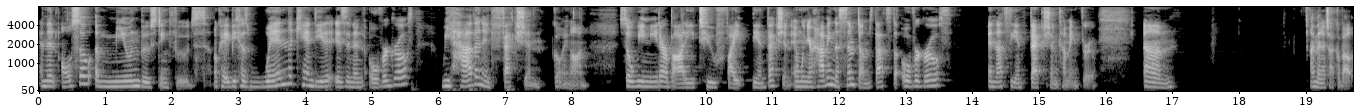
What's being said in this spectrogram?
and then also immune boosting foods. Okay, because when the candida is in an overgrowth, we have an infection going on. So, we need our body to fight the infection. And when you're having the symptoms, that's the overgrowth and that's the infection coming through. Um, I'm going to talk about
